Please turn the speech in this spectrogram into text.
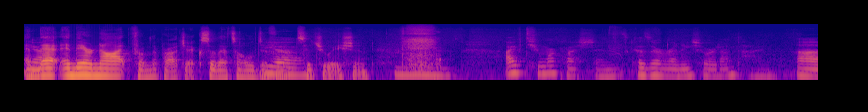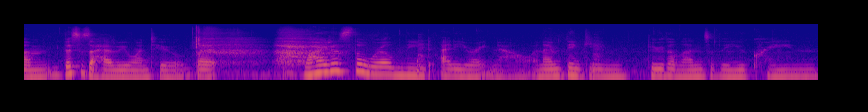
and Yeah. that and they're not from the project, so that's a whole different Yeah. situation. I have two more questions because we're running short on time. Um, this is a heavy one too, but why does the world need Etty right now? And I'm thinking through the lens of the Ukraine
